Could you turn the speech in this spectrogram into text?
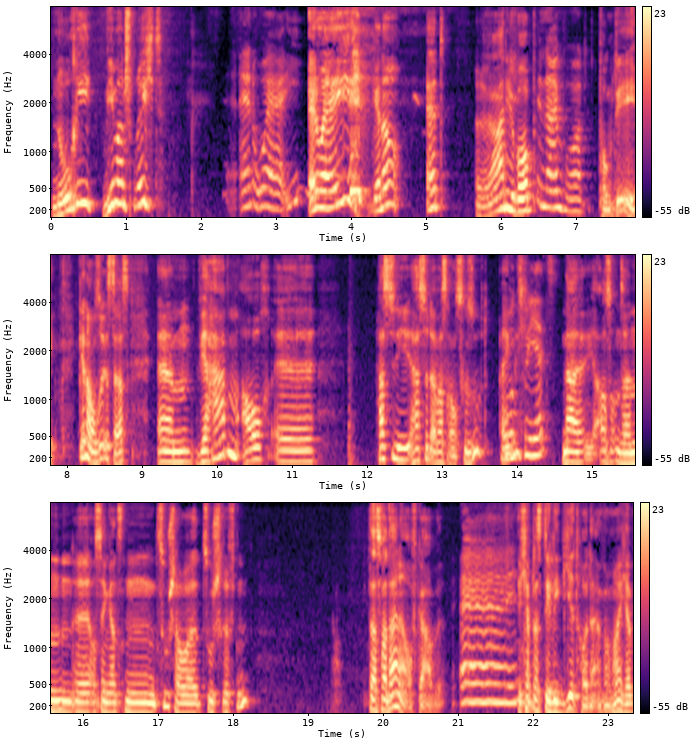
Nori, wie man spricht? N-O-R-I NOI, genau, at radiobob.de. in einem Wort. Genau, so ist das. Ähm, wir haben auch, äh, hast du die, hast du da was rausgesucht eigentlich? Wozu jetzt? Na, aus unseren, äh, aus den ganzen Zuschauerzuschriften. Das war deine Aufgabe. Äh, Ich habe das delegiert heute einfach mal. Ich hab,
